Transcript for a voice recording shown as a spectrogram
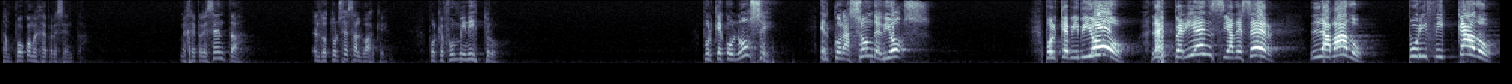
Tampoco me representa me representa el doctor César Vázquez, porque fue un ministro, porque conoce el corazón de Dios, porque vivió la experiencia de ser lavado, purificado,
